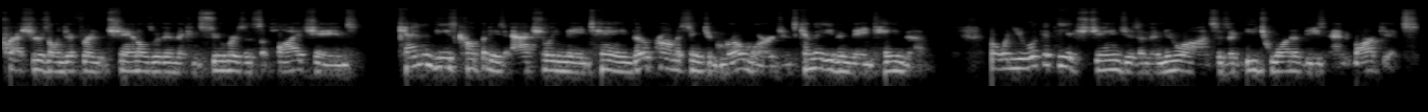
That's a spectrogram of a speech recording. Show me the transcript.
pressures on different channels within the consumers and supply chains can these companies actually maintain? They're promising to grow margins. Can they even maintain them? But when you look at the exchanges and the nuances of each one of these end markets,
